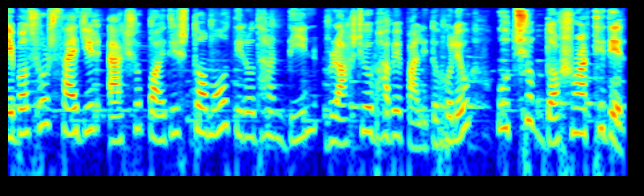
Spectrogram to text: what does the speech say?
এবছর সাইজির একশো পঁয়ত্রিশতম তিরোধান দিন রাষ্ট্রীয়ভাবে পালিত হলেও উৎসুক দর্শনার্থীদের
